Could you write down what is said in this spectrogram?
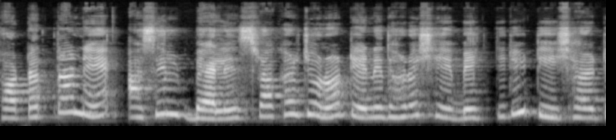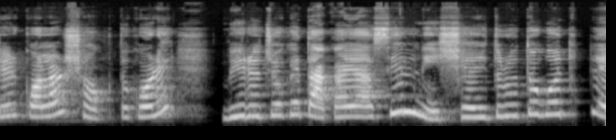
হঠাৎ টানে আসিল ব্যালেন্স রাখার জন্য টেনে ধরে সেই ব্যক্তিটি টি শার্টের কলার শক্ত করে ভীরু চোখে তাকায় আসিল, নিঃশ্বাস দ্রুত গতিতে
